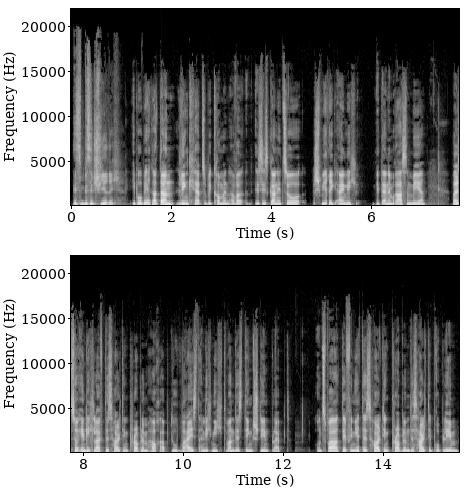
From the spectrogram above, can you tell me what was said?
ist ein bisschen schwierig. Ich probiere gerade da einen Link herzubekommen, aber es ist gar nicht so schwierig eigentlich mit deinem Rasenmäher, weil so ähnlich läuft das Halting Problem auch ab. Du weißt eigentlich nicht, wann das Ding stehen bleibt. Und zwar definiert das Halting Problem, das Halteproblem,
